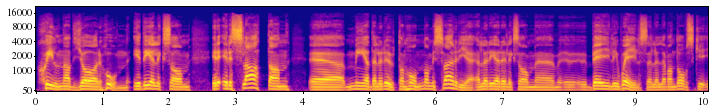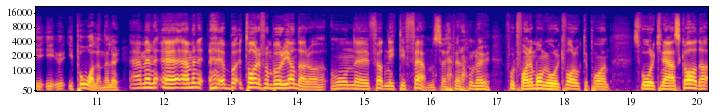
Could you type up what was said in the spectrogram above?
skillnad gör hon? Är det liksom, är det, är det Zlatan eh, med eller utan honom i Sverige? Eller är det liksom eh, Bailey Wales eller Lewandowski i, i, i Polen? Eller? Äh, men, äh, men, eh, ta det från början där då. Hon är född 95, så jag menar, hon har ju fortfarande många år kvar, åkte på en svår knäskada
